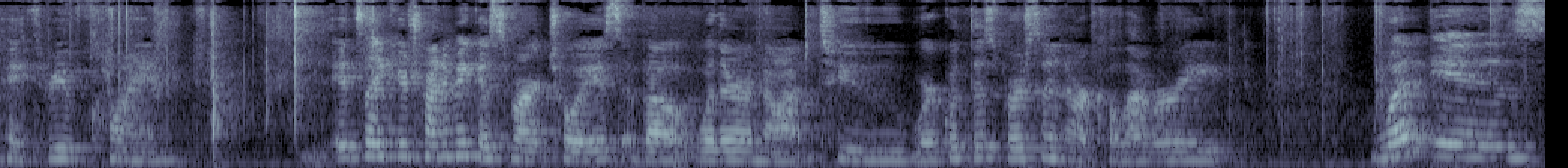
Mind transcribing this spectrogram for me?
Okay, three of coin it's like you're trying to make a smart choice about whether or not to work with this person or collaborate. What is,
